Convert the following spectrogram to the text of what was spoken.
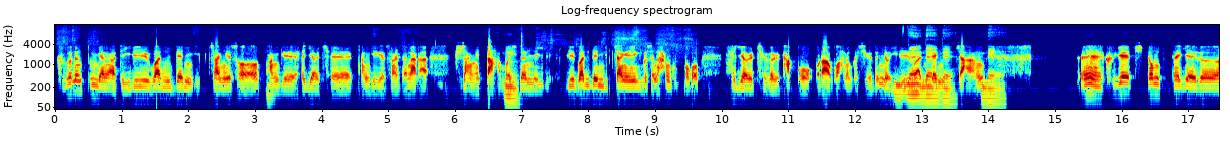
그거는 분명하게 일관된 입장에서 관계 해결책 관계 개선을 해나가 주장했다. 뭐 음. 이런 얘기 일관된 입장인 것은 한국 보고 해결책을 갖고 오라고 하는 것이거든요. 일관된 네, 네. 입장. 네. 예, 그게 좀 되게 그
